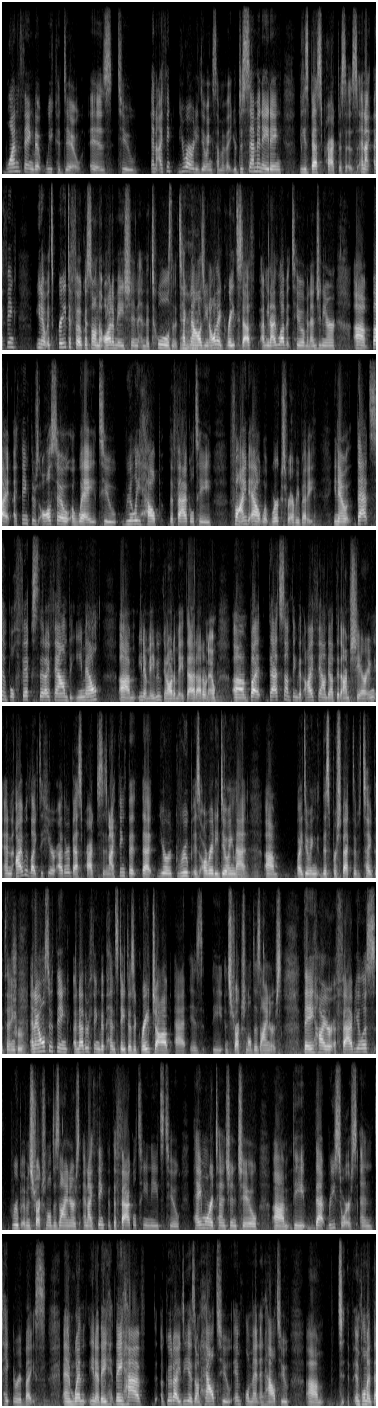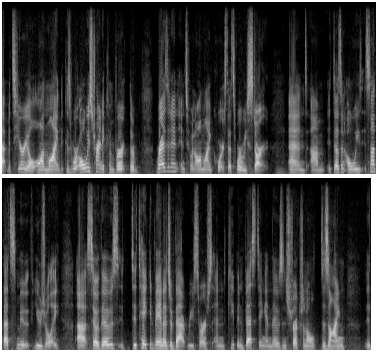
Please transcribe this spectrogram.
one thing that we could do is to, and I think you're already doing some of it, you're disseminating these best practices. And I, I think, you know, it's great to focus on the automation and the tools and the technology and all that great stuff. I mean, I love it too, I'm an engineer. Uh, but I think there's also a way to really help the faculty find out what works for everybody. You know, that simple fix that I found, the email, um, you know, maybe we can automate that. I don't know. Um, but that's something that I found out that I'm sharing, and I would like to hear other best practices. And I think that that your group is already doing that. Um, by doing this perspective type of thing. Sure. And I also think another thing that Penn State does a great job at is the instructional designers. They hire a fabulous group of instructional designers, and I think that the faculty needs to pay more attention to um, the that resource and take their advice. And when you know they they have a good ideas on how to implement and how to um, to implement that material online because we're always trying to convert the resident into an online course. That's where we start. And um, it doesn't always, it's not that smooth usually. Uh, so those, to take advantage of that resource and keep investing in those instructional design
